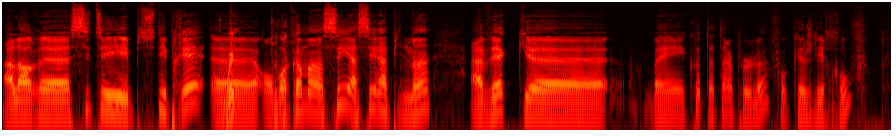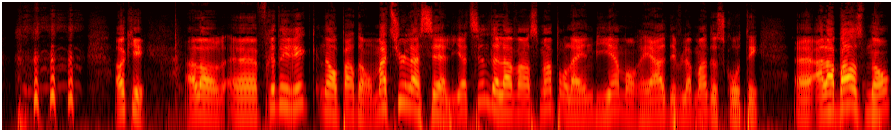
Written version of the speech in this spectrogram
Alors, euh, si tu es, si t'es prêt, euh, on va commencer assez rapidement avec. euh, ben, écoute, attends un peu là, faut que je les retrouve. OK. Alors, euh, Frédéric, non, pardon, Mathieu Lasselle, y a-t-il de l'avancement pour la NBA à Montréal, développement de ce côté? Euh, À la base, non.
